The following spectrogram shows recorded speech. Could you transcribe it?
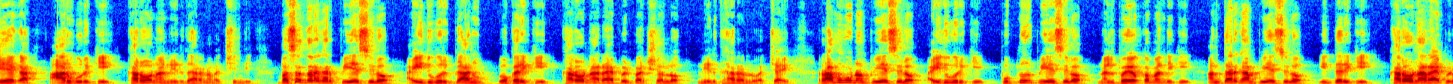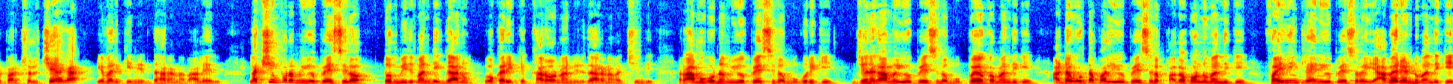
చేయగా ఆరుగురికి కరోనా నిర్ధారణ వచ్చింది. బసంతనగర్ పిఎస్సిలో ఐదుగురికి గాను ఒకరికి కరోనా ర్యాపిడ్ పరీక్షల్లో నిర్ధారణలు వచ్చాయి. రామగుండం పిఎస్సిలో ఐదుగురికి పుట్నూరు పిఎస్సిలో నలభై ఒక్క మందికి అంతర్గాం పిఎస్సిలో ఇద్దరికి కరోనా ర్యాపిడ్ పరీక్షలు చేయగా ఎవరికి నిర్ధారణ రాలేదు. లక్ష్మీపురం యూపీఎస్సీలో తొమ్మిది మందికి గాను ఒకరికి కరోనా నిర్ధారణ వచ్చింది. రామగుండం యూపీఎస్సీలో ముగ్గురికి జనగామ యూపీఎస్సీలో ముప్పై ఒక్క మందికి అడ్డగుంటపల్లి యూపీఎస్సీలో పదకొండు మందికి ఫైవింగ్ లేన్ యూపీఎస్సీలో యాభై రెండు మందికి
